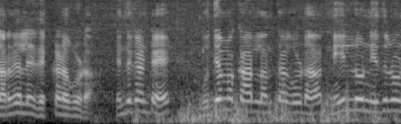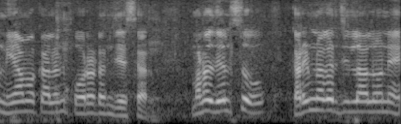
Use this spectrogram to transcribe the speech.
జరగలేదు ఎక్కడ కూడా. ఎందుకంటే ఉద్యమకారులంతా కూడా నీళ్ళు నిధులు నియామకాలను పోరాటం చేశారు. మనకు తెలుసు కరీంనగర్ జిల్లాలోనే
